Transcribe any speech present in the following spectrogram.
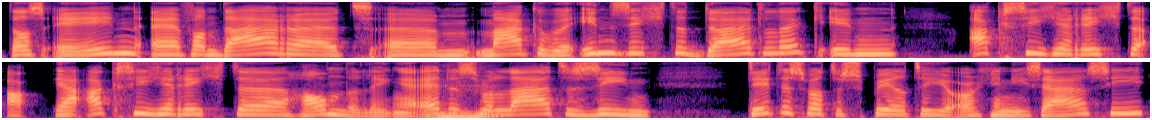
Dat is één. En van daaruit ehm, maken we inzichten duidelijk in actiegerichte, ja, actiegerichte handelingen. Hè? Dus we laten zien. Dit is wat er speelt in je organisatie.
